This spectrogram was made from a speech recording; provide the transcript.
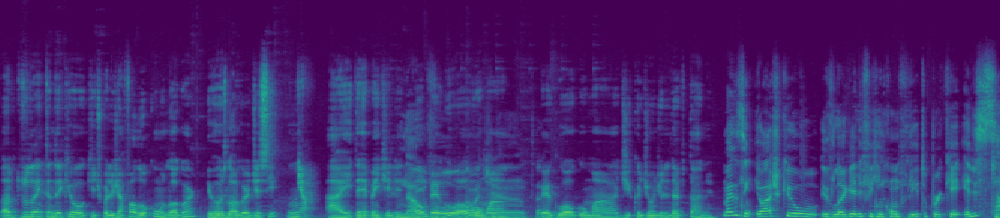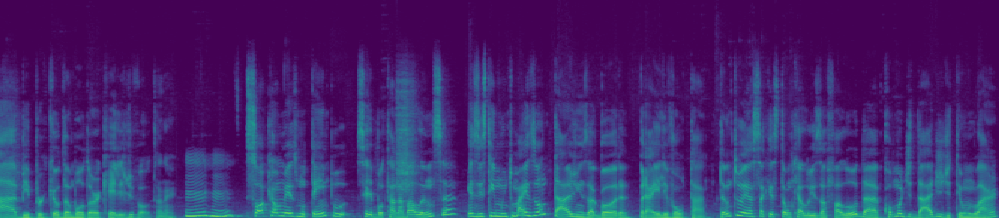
ah, tudo a entender que, o, que tipo, ele já falou com o Slughorn, e o Slughorn disse, não. Aí, de repente, ele não pegou vou, alguma pegou alguma dica de onde ele deve estar, tá, né? Mas assim, eu acho que o Slug ele fica em conflito porque ele sabe porque o Dumbledore quer ele de volta, né? Uhum. Só que ao mesmo tempo, se ele botar na balança, existem muito mais vantagens agora para ele voltar. Tanto essa questão que a Luísa falou da comodidade de ter um lar,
